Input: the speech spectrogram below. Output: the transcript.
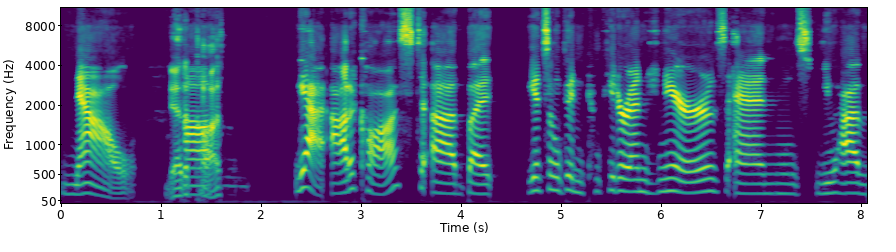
now at a cost. Um, yeah, at a cost. Uh, but you get some good computer engineers, and you have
